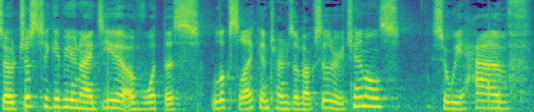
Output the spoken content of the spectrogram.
So just to give you an idea of what this looks like in terms of auxiliary channels, so we have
